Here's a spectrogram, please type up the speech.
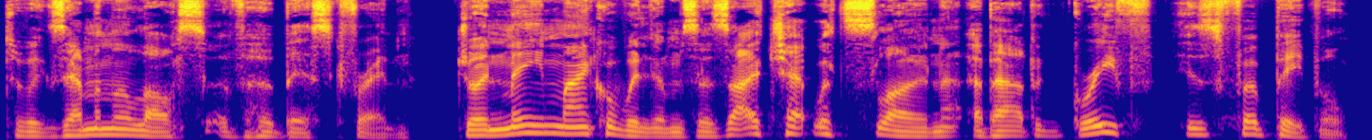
to examine the loss of her best friend. Join me, Michael Williams, as I chat with Sloane about Grief is for People.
